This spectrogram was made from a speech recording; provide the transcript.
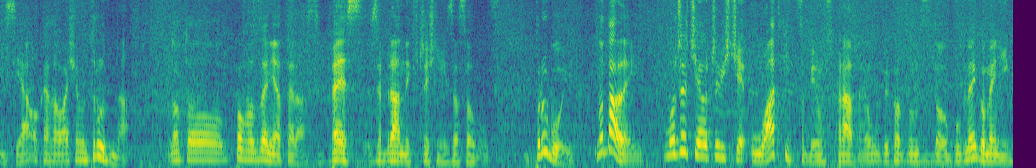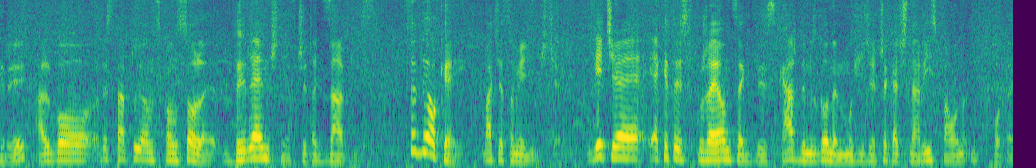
misja okazała się trudna. No to powodzenia teraz, bez zebranych wcześniej zasobów. Próbuj. No dalej. Możecie oczywiście ułatwić sobie sprawę, wychodząc do głównego menu gry, albo restartując konsolę, by ręcznie wczytać zapis. Wtedy okej, macie co mieliście. Wiecie, jakie to jest wkurzające, gdy z każdym zgonem musicie czekać na respawn, potem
